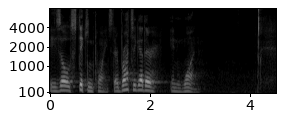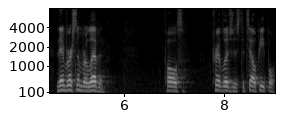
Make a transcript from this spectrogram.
these old sticking points. They're brought together in one. And then, verse number 11, Paul's privilege is to tell people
